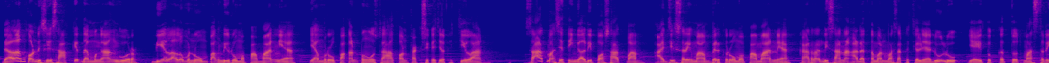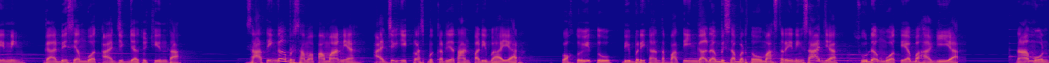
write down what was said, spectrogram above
Dalam kondisi sakit dan menganggur, dia lalu menumpang di rumah pamannya yang merupakan pengusaha konveksi kecil-kecilan. Saat masih tinggal di pos satpam, Ajik sering mampir ke rumah pamannya karena di sana ada teman masa kecilnya dulu, yaitu Ketut Mas Trining gadis yang buat Ajik jatuh cinta. Saat tinggal bersama pamannya, Ajik ikhlas bekerja tanpa dibayar. Waktu itu, diberikan tempat tinggal dan bisa bertemu Master Ining saja sudah membuat dia bahagia. Namun,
